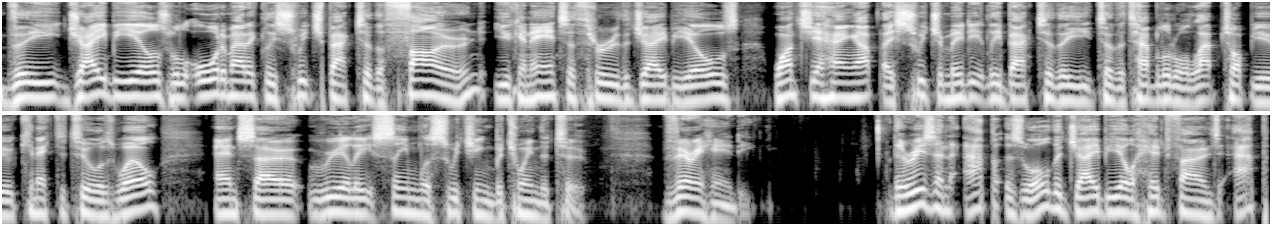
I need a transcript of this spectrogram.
the JBLs will automatically switch back to the phone. You can answer through the JBLs. Once you hang up, they switch immediately back to the to the tablet or laptop you connected to as well. And so really seamless switching between the two. Very handy. There is an app as well, the JBL headphones app,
